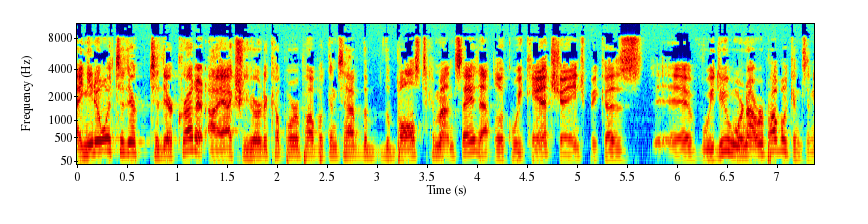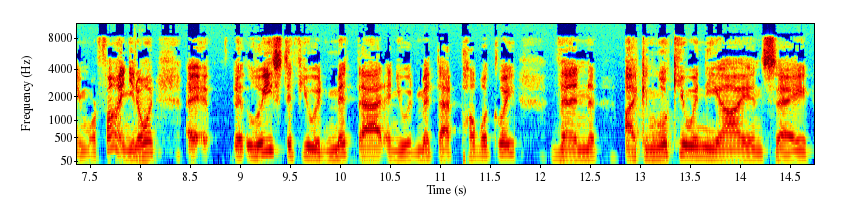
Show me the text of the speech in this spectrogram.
And you know what? To their to their credit, I actually heard a couple of Republicans have the, the balls to come out and say that. Look, we can't change because if we do, we're not Republicans anymore. Fine. You know what? At least if you admit that and you admit that publicly, then I can look you in the eye and say,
